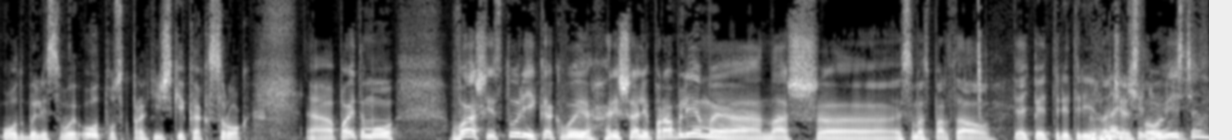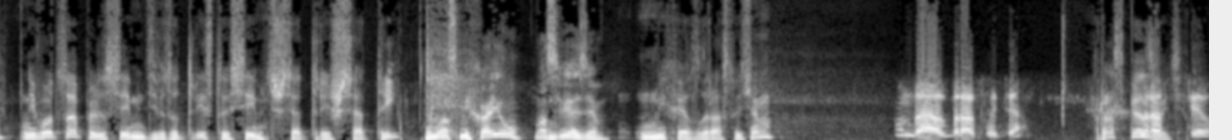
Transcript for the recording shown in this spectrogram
отбыли свой отпуск практически как срок. А, поэтому ваши истории, как вы решали проблемы, наш э, смс-портал 5533 в начале слова «Вести». И WhatsApp плюс 7 903 170 63 63. У нас Михаил на связи. Михаил, здравствуйте. Да, здравствуйте. Рассказывайте.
